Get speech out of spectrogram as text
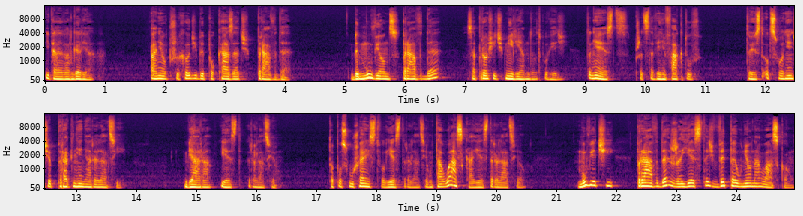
I ta Ewangelia. Anioł przychodzi, by pokazać prawdę, by mówiąc prawdę, zaprosić Miriam do odpowiedzi. To nie jest przedstawienie faktów, to jest odsłonięcie pragnienia relacji. Wiara jest relacją. To posłuszeństwo jest relacją, ta łaska jest relacją. Mówię ci prawdę, że jesteś wypełniona łaską.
